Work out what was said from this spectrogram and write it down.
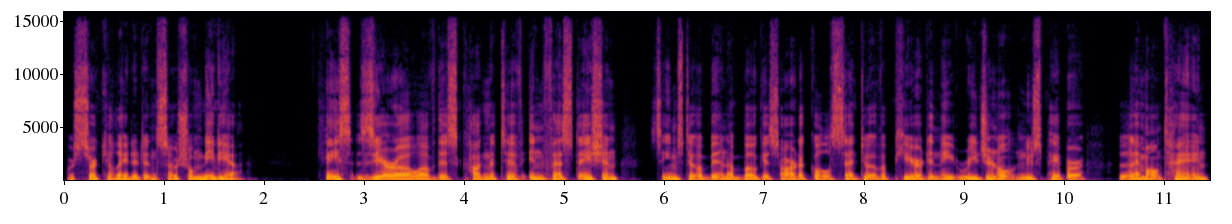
were circulated in social media. Case zero of this cognitive infestation seems to have been a bogus article said to have appeared in the regional newspaper Le Montagne,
